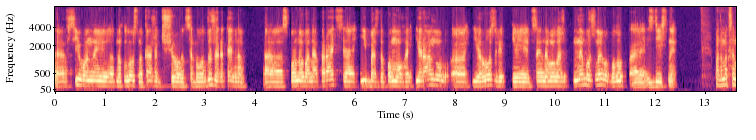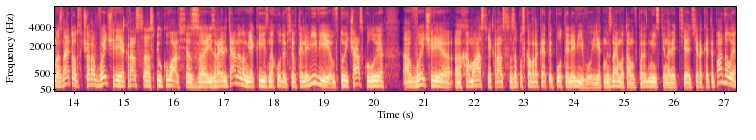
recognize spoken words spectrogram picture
е, всі вони одноголосно кажуть, що це було дуже ретельно. е, Спланована операція, і без допомоги Ірану і розвідки це неможливо було б здійснити. Пане Максиме, знаєте, от вчора ввечері якраз е, спілкувався з ізраїльтянином, який знаходився в Тель-Авіві в той час, коли е, ввечері е, Хамас якраз запускав ракети по Тель-Авіву. І як ми знаємо, там в передмісті навіть ці ракети падали.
